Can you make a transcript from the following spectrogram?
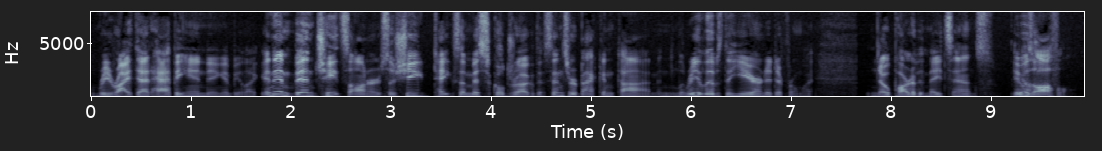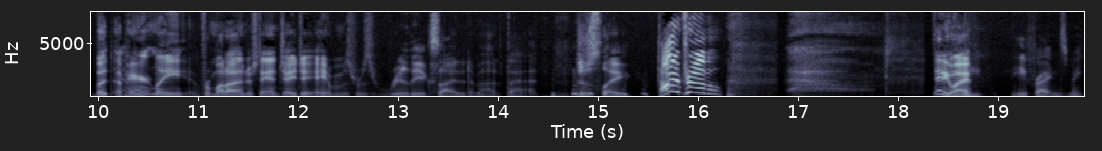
rewrite that happy ending and be like, and then Ben cheats on her, so she takes a mystical drug that sends her back in time and relives the year in a different way. No part of it made sense. It was awful, but apparently, from what I understand, J.J. Abrams was really excited about that. Just like time travel. anyway, he, he frightens me.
